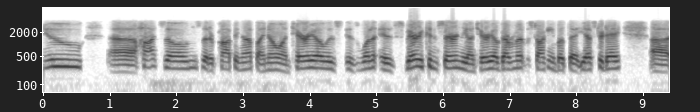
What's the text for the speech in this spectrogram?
new uh, hot zones that are popping up. I know Ontario is is one is very concerned. The Ontario government was talking about that yesterday. Uh,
